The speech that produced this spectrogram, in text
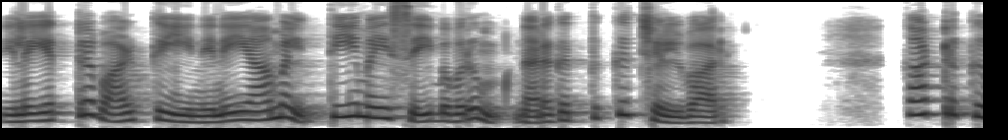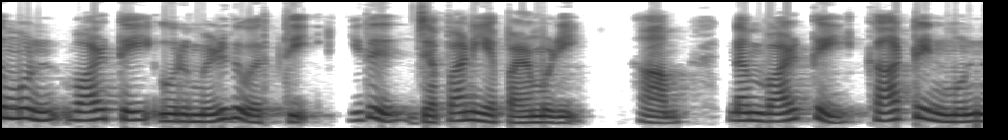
நிலையற்ற வாழ்க்கையை நினையாமல் தீமை செய்பவரும் நரகத்துக்குச் செல்வார். காற்றுக்கு முன் வாழ்க்கை ஒரு மெழுகுவர்த்தி. இது ஜப்பானிய பழமொழி. ஆம் நம் வாழ்க்கை காற்றின் முன்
